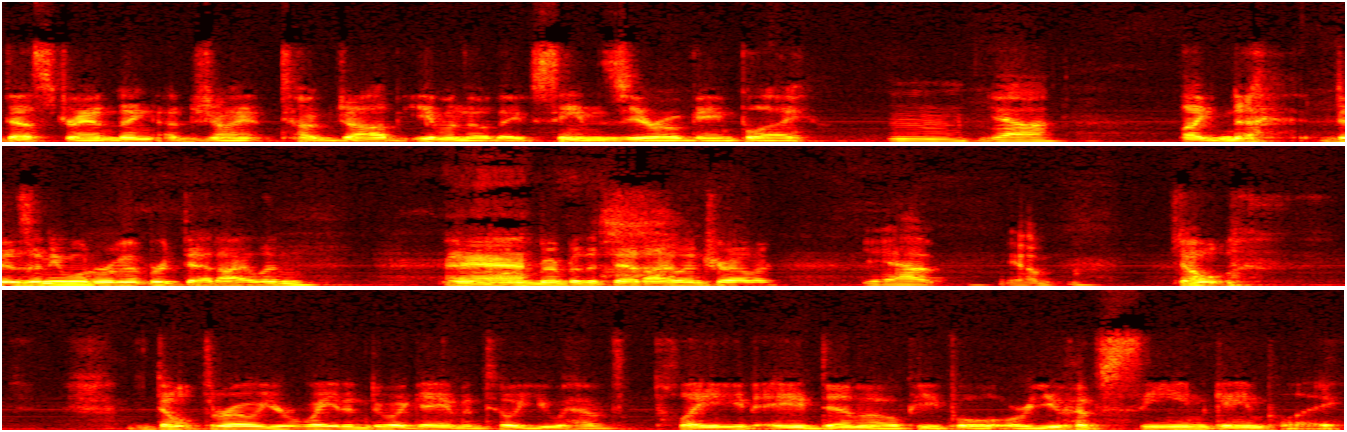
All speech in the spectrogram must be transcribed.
Death Stranding a giant tug job, even though they've seen zero gameplay. Mm, yeah, Like, n- does anyone remember Dead Island? Anyone Yeah. remember the Dead Island trailer? yeah, yeah. Don't, don't throw your weight into a game until you have played a demo, people, or you have seen gameplay.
